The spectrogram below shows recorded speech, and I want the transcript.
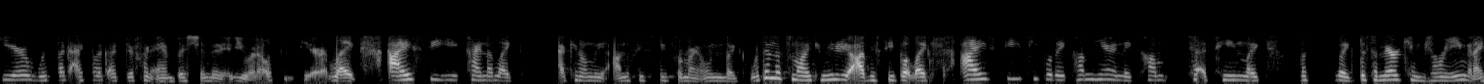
here with like I feel like a different ambition than anyone else is here. Like I see kind of like I can only honestly speak for my own like within the Somali community, obviously, but like I see people they come here and they come to attain like like this American dream, and I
